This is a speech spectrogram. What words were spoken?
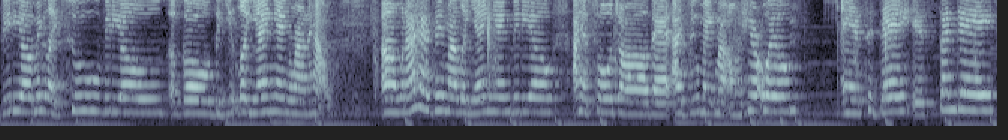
video maybe like two videos ago the little yang yang around the house. Um, when I had did my little yang yang video, I had told y'all that I do make my own hair oil. And today is Sunday.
